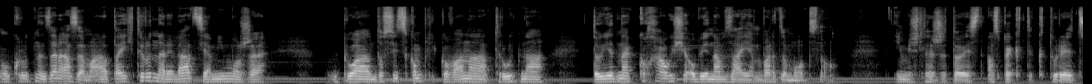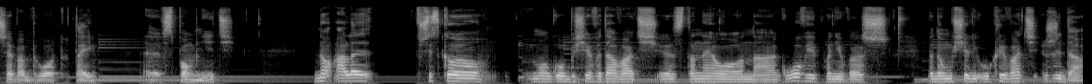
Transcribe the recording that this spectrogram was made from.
okrutne zarazem. A ta ich trudna relacja, mimo że była dosyć skomplikowana, trudna, to jednak kochały się obie nawzajem bardzo mocno. I myślę, że to jest aspekt, który trzeba było tutaj e, wspomnieć. No ale wszystko mogłoby się wydawać e, stanęło na głowie, ponieważ będą musieli ukrywać Żyda,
